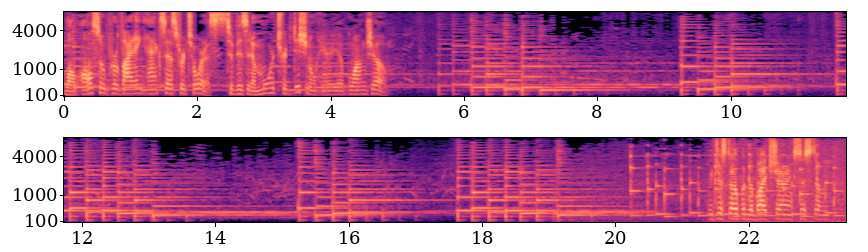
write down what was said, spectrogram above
While also providing access for tourists to visit a more traditional area of Guangzhou. We just opened a bike sharing system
